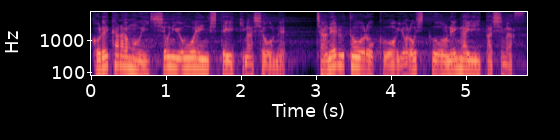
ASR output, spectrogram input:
これからも一緒に応援していきましょうね。チャンネル登録をよろしくお願いいたします。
